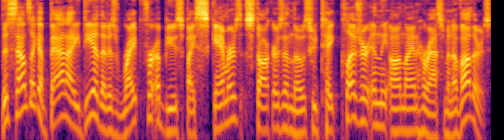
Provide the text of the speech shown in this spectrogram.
This sounds like a bad idea that is ripe for abuse by scammers, stalkers, and those who take pleasure in the online harassment of others.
